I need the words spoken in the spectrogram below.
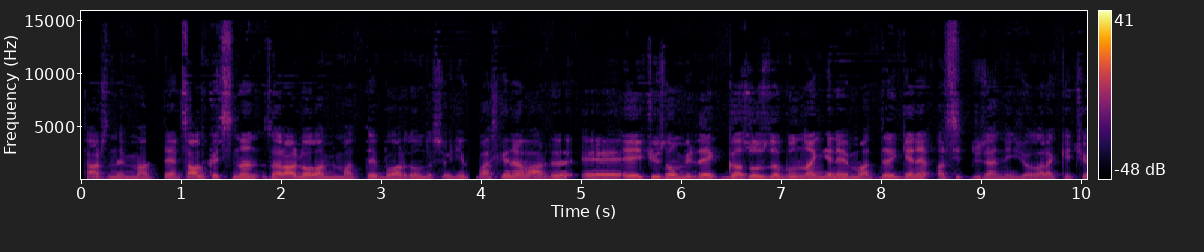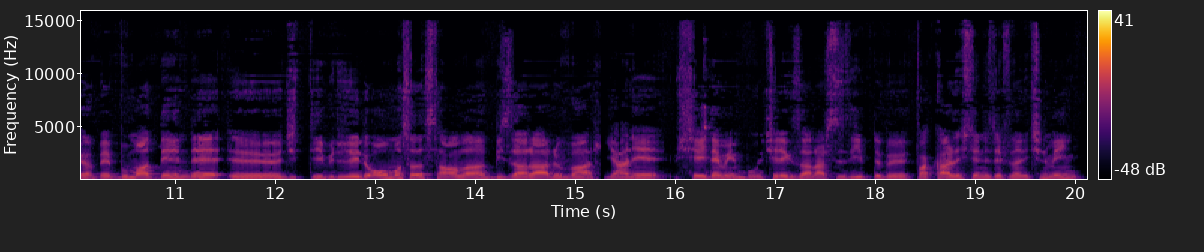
tarzında bir madde. Sağlık açısından zararlı olan bir madde. Bu arada onu da söyleyeyim. Başka ne vardı? Ee, E211'de gazozda bulunan gene bir madde. Gene asit düzenleyici olarak geçiyor. Ve bu maddenin de e, ciddi bir düzeyde olmasa da sağlığa bir zararı var. Yani şey demeyin bu içerik zararsız deyip de böyle ufak kardeşlerinize falan içirmeyin.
